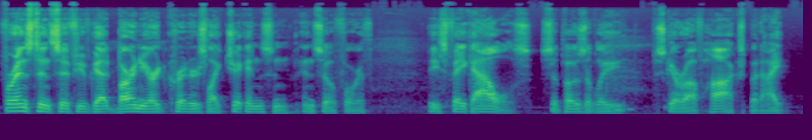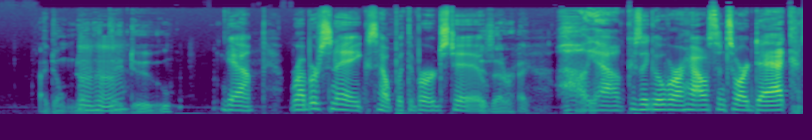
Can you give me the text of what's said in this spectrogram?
for instance, if you've got barnyard critters like chickens and, and so forth, these fake owls supposedly scare off hawks, but I, I don't know that Mm-hmm. they do. Yeah. Rubber snakes help with the birds too. Is that right? Oh yeah, because they go over our house and so our deck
